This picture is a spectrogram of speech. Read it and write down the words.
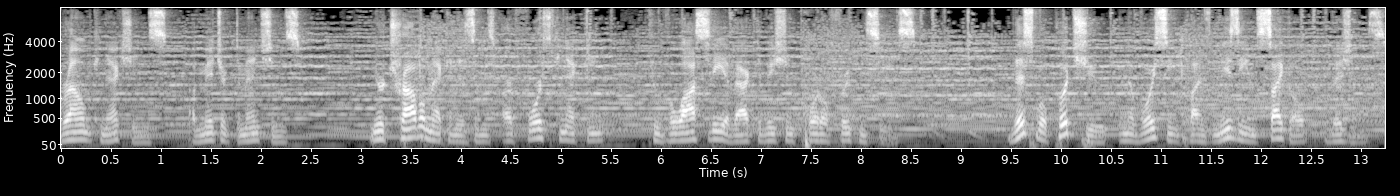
realm connections of matrix dimensions, your travel mechanisms are force connecting through velocity of activation portal frequencies. This will put you in the voicing plasmesium cycle divisions.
